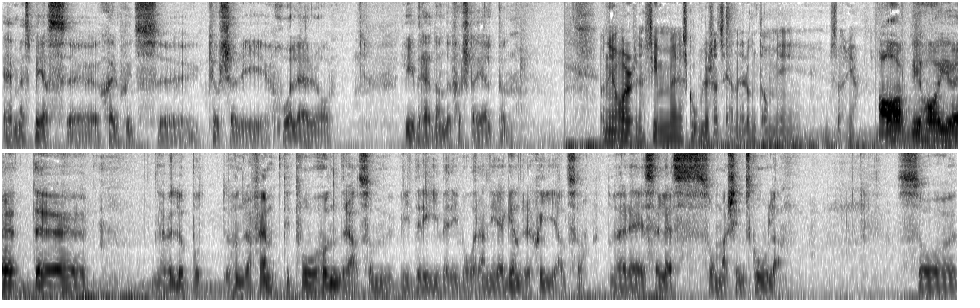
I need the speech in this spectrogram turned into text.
MSBs eh, självskyddskurser i HLR och livräddande första hjälpen. Och ni har simskolor så att säga runt om i Sverige? Ja, vi har ju ett... Eh, det är väl uppåt 150-200 som vi driver i våran egen regi alltså. Nu är det SLS sommarsimskola. Så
